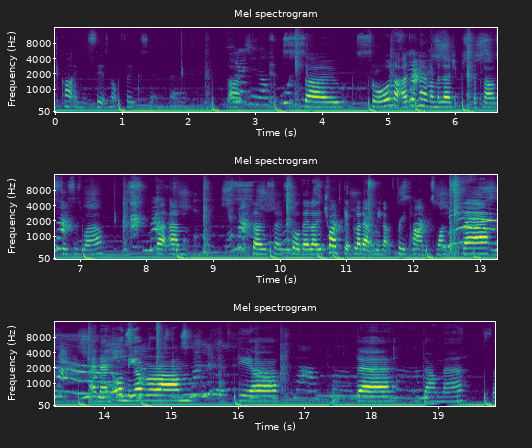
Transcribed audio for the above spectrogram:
I can't even see, it's not focusing there. Like, it's so sore. Like, I don't know if I'm allergic to the plasters as well. But, um, so, so sore. They, like, they tried to get blood out of me like three times. Once there, and then on the other arm, here, there, and down there. So,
